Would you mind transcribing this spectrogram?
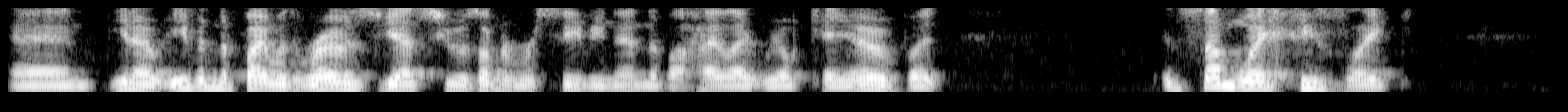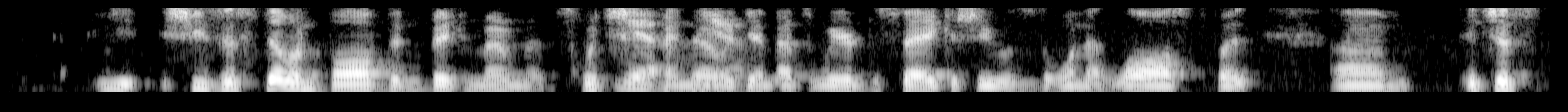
And you know, even the fight with Rose, yes, she was on the receiving end of a highlight reel KO, but in some ways, like she's still involved in big moments, which Yeah, I know yeah. again that's weird to say because she was the one that lost, but um, it's just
